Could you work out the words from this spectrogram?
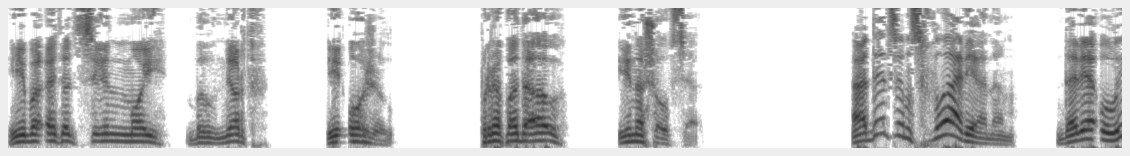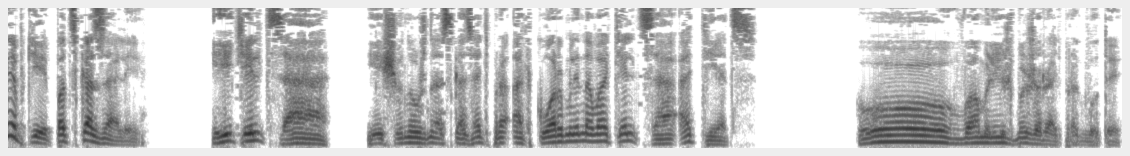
Ибо этот сын мой был мертв и ожил, пропадал и нашелся. А с Флавианом, давя улыбки, подсказали. И тельца, еще нужно сказать про откормленного тельца, отец. О, вам лишь бы жрать проглоты.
